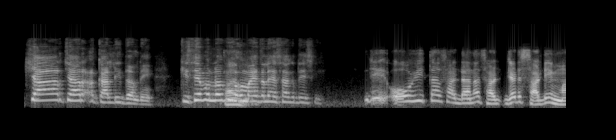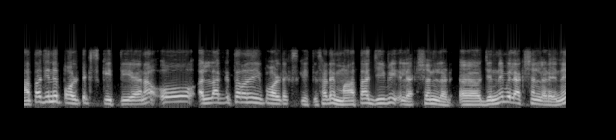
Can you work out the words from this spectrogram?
ਚਾਰ ਚਾਰ ਅਕਾਲੀ ਦਲ ਨੇ। ਕਿਸੇ ਵੱਲੋਂ ਵੀ ਹਮਾਇਤ ਲੈ ਸਕਦੇ ਸੀ? ਜੀ, ਉਹੀ ਤਾਂ ਸਾਡਾ ਨਾ ਜਿਹੜੇ ਸਾਡੀ ਮਾਤਾ ਜੀ ਨੇ ਪੋਲਿਟਿਕਸ ਕੀਤੀ ਹੈ ਨਾ, ਉਹ ਅਲੱਗ ਤਰ੍ਹਾਂ ਦੀ ਪੋਲਿਟਿਕਸ ਕੀਤੀ। ਸਾਡੇ ਮਾਤਾ ਜੀ ਵੀ ਇਲੈਕਸ਼ਨ ਜਿੰਨੇ ਵੀ ਇਲੈਕਸ਼ਨ ਲੜੇ ਨੇ,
